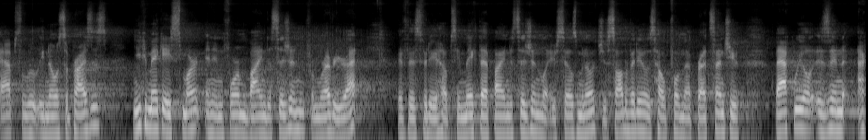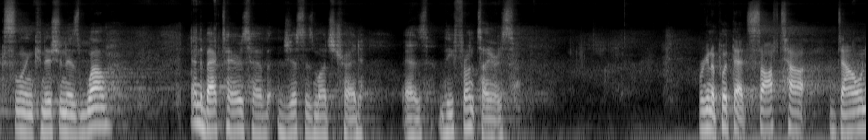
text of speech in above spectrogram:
absolutely no surprises. You can make a smart and informed buying decision from wherever you're at. If this video helps you make that buying decision, let your salesman know that you saw the video, is helpful, and that Brett sent you. Back wheel is in excellent condition as well. And the back tires have just as much tread as the front tires. We're gonna put that soft top down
